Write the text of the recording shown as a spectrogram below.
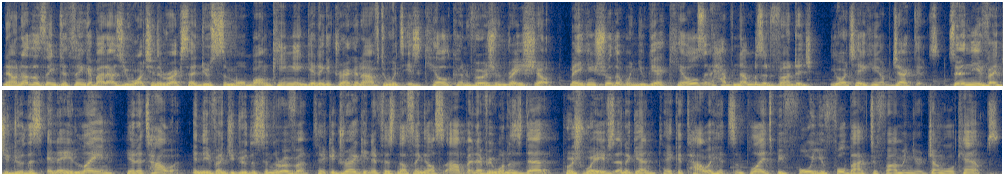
Now, another thing to think about as you're watching the Rek'Sai do some more bonking and getting a dragon afterwards is kill conversion ratio, making sure that when you get kills and have numbers advantage, you are taking objectives. So in the event you do this in a lane, hit a tower. In the event you do this in the river, take a dragon. If there's nothing else up and everyone is dead, push waves and again, take a tower, hit some plates before you fall back to farming your jungle camps.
